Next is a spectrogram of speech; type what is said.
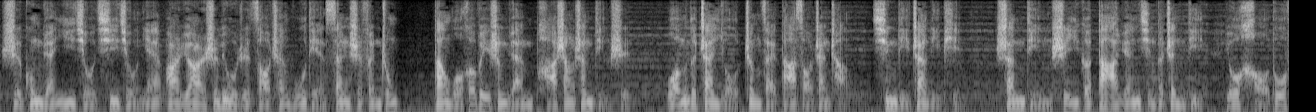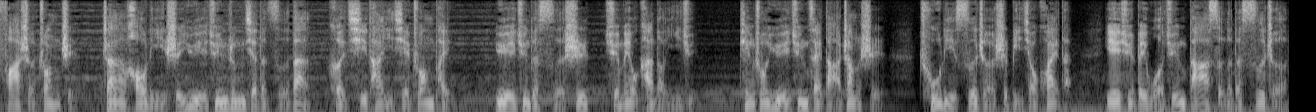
是公元一九七九年二月二十六日早晨五点三十分钟。当我和卫生员爬上山顶时，我们的战友正在打扫战场、清理战利品。山顶是一个大圆形的阵地，有好多发射装置。战壕里是越军扔下的子弹和其他一些装配。越军的死尸却没有看到一具。听说越军在打仗时处理死者是比较快的，也许被我军打死了的死者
